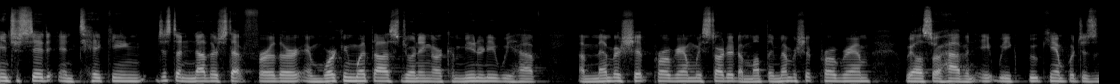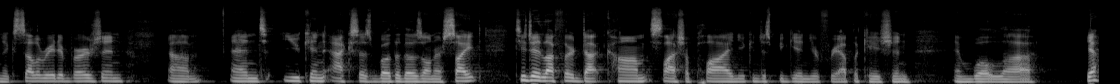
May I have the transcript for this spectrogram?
interested in taking just another step further and working with us, joining our community, we have a membership program we started, a monthly membership program. We also have an eight week boot camp, which is an accelerated version. Um, and you can access both of those on our site, tjleffler.com slash apply, and you can just begin your free application and we'll, uh, yeah,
